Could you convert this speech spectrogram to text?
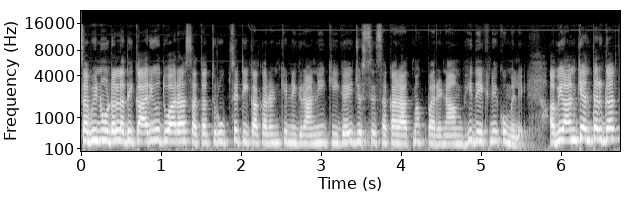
सभी नोडल अधिकारियों द्वारा सतत रूप से टीकाकरण की निगरानी की गई, जिससे सकारात्मक परिणाम भी देखने को मिले। अभियान के अंतर्गत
